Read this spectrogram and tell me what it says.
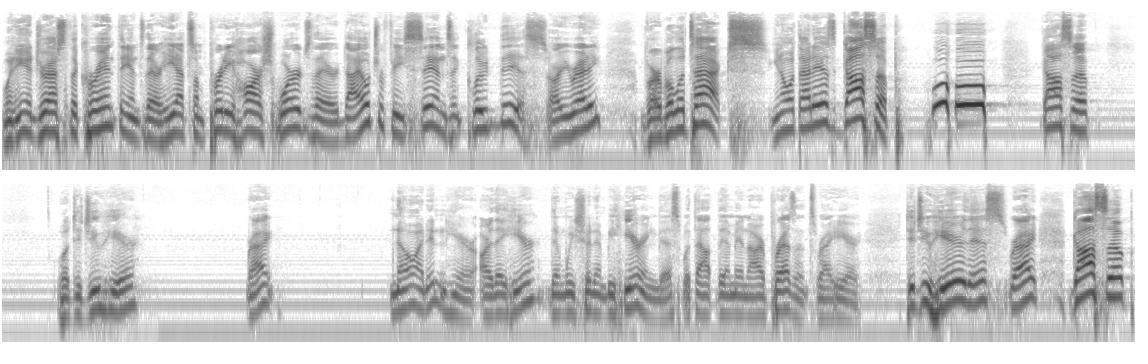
when he addressed the Corinthians there. He had some pretty harsh words there. Diotrephes' sins include this. Are you ready? Verbal attacks. You know what that is? Gossip. Woohoo! Gossip. What did you hear? Right? No, I didn't hear. Are they here? Then we shouldn't be hearing this without them in our presence right here. Did you hear this? Right? Gossip,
